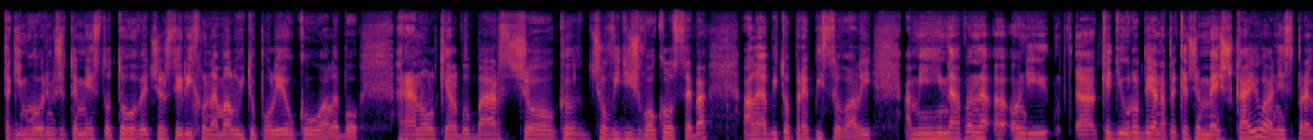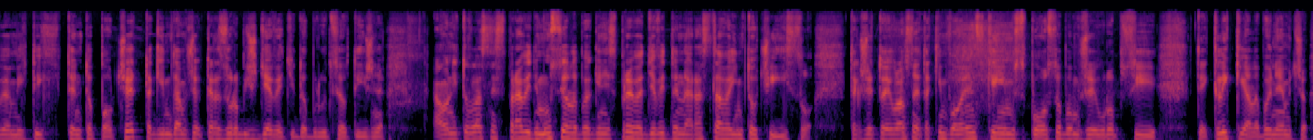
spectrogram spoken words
tak im hovorím, že to miesto toho večer si rýchlo namaluj tú polievku alebo hranolky alebo bars, čo, čo vidíš vokol seba, ale aby to prepisovali. A my na, na, oni, keď urobia napríklad, že meškajú a nespravia mi tých, tento počet, tak im dám, že teraz urobíš 9 do budúceho týždňa. A oni to vlastne spraviť musia, lebo ak nespravia 9, narastáva im to číslo. Takže to je vlastne takým vojenským spôsobom, že urob si tie kliky alebo neviem čo.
